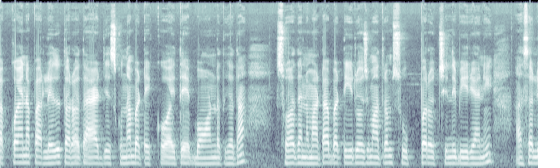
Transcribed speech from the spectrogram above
తక్కువ అయినా పర్లేదు తర్వాత యాడ్ చేసుకుందాం. బట్ ఎక్కువ అయితే బాగుండదు కదా. సో అదనమాట బట్ ఈరోజు మాత్రం సూపర్ వచ్చింది బిర్యానీ. అసలు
